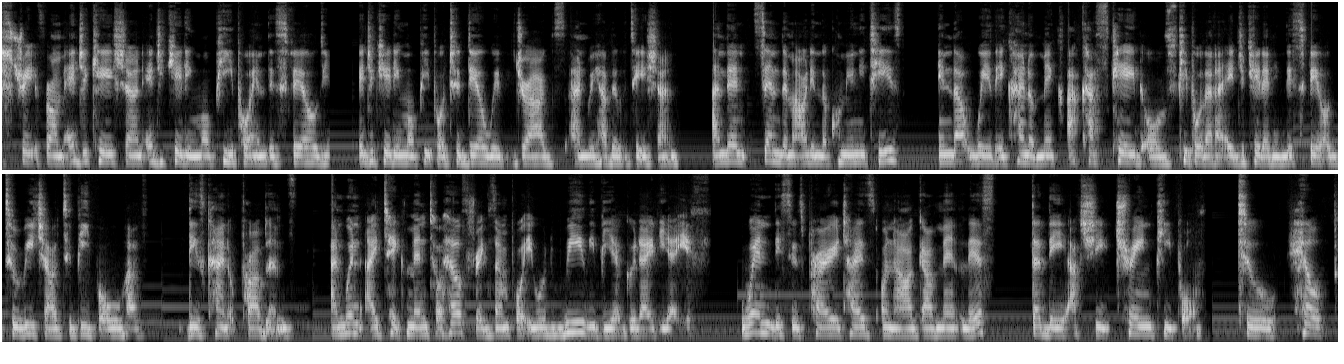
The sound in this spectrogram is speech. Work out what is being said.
straight from education, educating more people in this field, educating more people to deal with drugs and rehabilitation, and then send them out in the communities. In that way, they kind of make a cascade of people that are educated in this field to reach out to people who have these kind of problems. And when I take mental health, for example, it would really be a good idea if when this is prioritized on our government list, that they actually train people to help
